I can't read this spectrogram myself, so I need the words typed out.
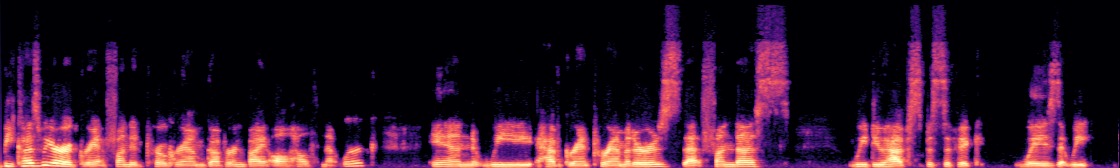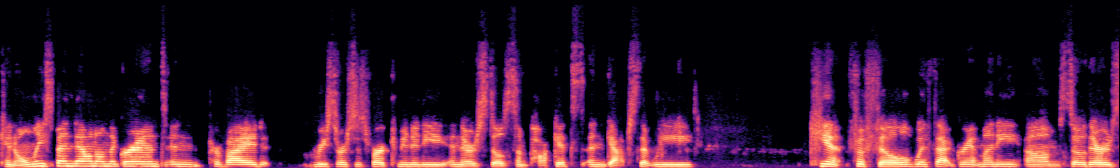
Because we are a grant funded program governed by All Health Network, and we have grant parameters that fund us, we do have specific ways that we can only spend down on the grant and provide resources for our community and there's still some pockets and gaps that we can't fulfill with that grant money. Um, so there's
